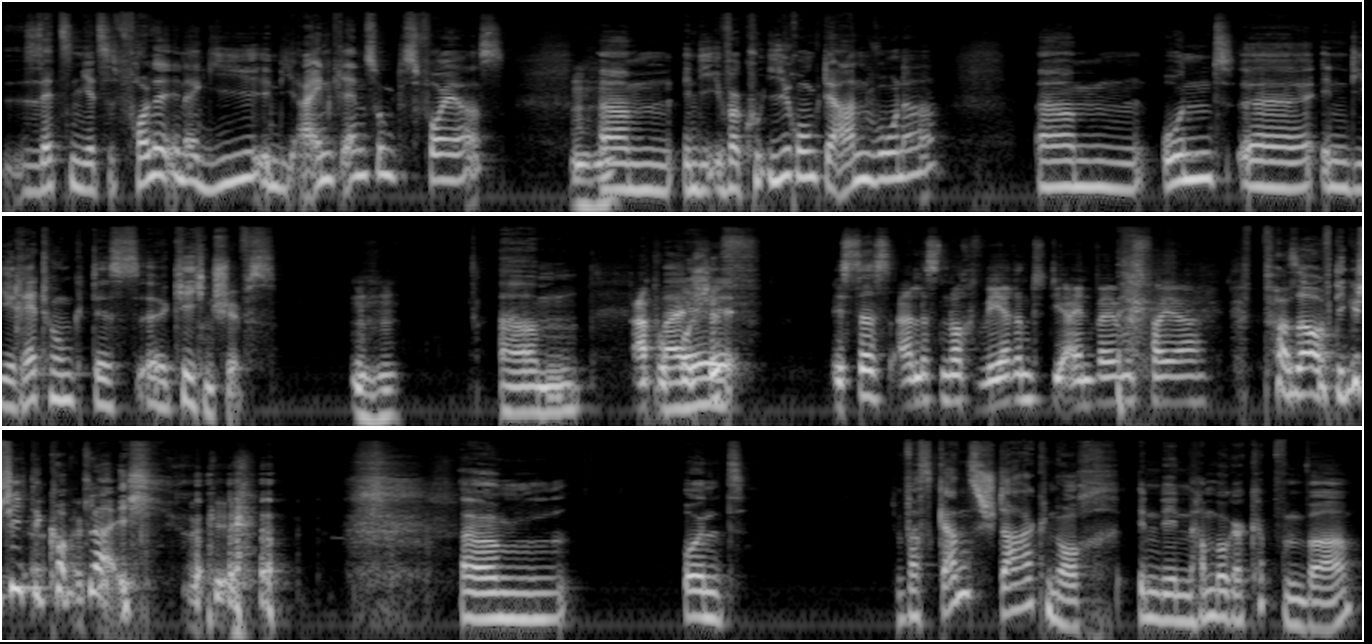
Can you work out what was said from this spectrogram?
setzen jetzt volle Energie in die Eingrenzung des Feuers, mhm. ähm, in die Evakuierung der Anwohner ähm, und äh, in die Rettung des äh, Kirchenschiffs. Mhm. Ähm, Apropos weil, Schiff, ist das alles noch während die Einweihungsfeier? Pass auf, die Geschichte kommt okay. gleich. Okay. ähm, und was ganz stark noch in den Hamburger Köpfen war,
